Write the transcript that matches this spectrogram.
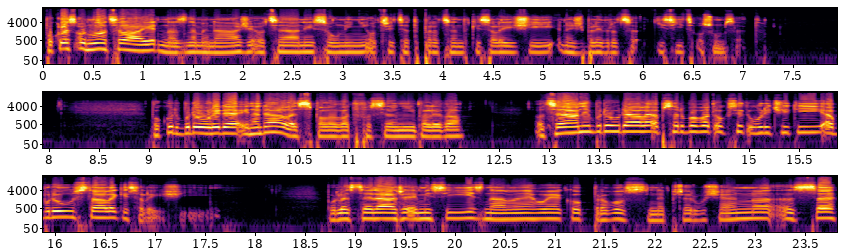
Pokles o 0,1 znamená, že oceány jsou nyní o 30% kyselější, než byly v roce 1800. Pokud budou lidé i nadále spalovat fosilní paliva, oceány budou dále absorbovat oxid uhličitý a budou stále kyselější. Podle scénáře emisí, známého jako provoz nepřerušen, se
